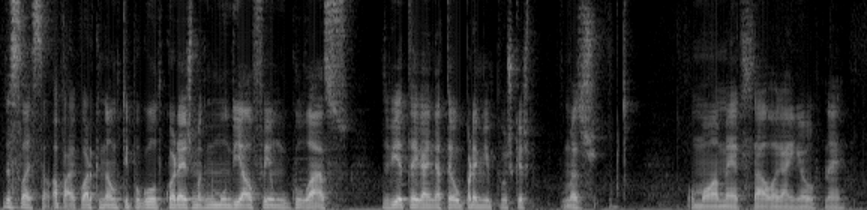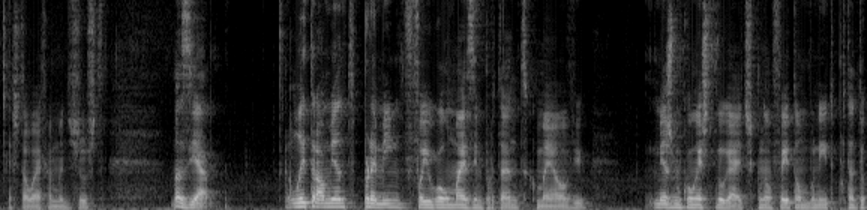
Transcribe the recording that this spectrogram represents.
da seleção. Opa, claro que não, tipo o gol de Quaresma no Mundial foi um golaço, devia ter ganho até o prémio Puscas, mas o Mohamed Salah ganhou, né? Esta UEFA é muito justo. Mas, yeah, literalmente, para mim, foi o gol mais importante, como é óbvio. Mesmo com este do Gates, que não foi tão bonito, portanto eu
